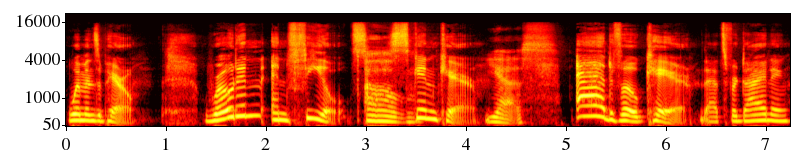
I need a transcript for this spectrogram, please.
women's apparel. Rodan and Fields, Oh. skincare. Yes. Advocare, that's for dieting.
